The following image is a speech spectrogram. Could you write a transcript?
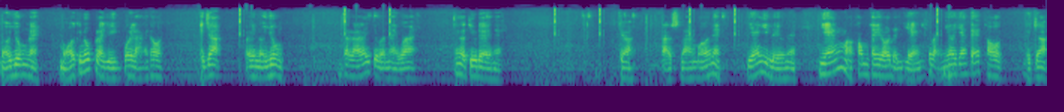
nội dung này. Mỗi cái nút là gì? Quay lại thôi. Được chưa? Vậy nội dung. Chúng ta lấy từ bên này qua. Tức là tiêu đề này. Chưa? Tạo slide mới này dán dữ liệu này dán mà không thay đổi định dạng các bạn nhớ dán test thôi. Được chưa?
